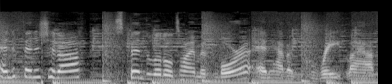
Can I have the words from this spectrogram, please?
And to finish it off, spend a little time with Laura and have a great laugh.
